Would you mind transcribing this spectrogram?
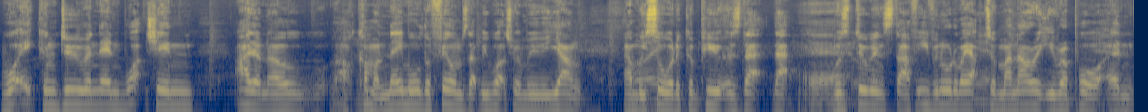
what it can do, and then watching, I don't know, oh come on, name all the films that we watched when we were young. And we saw the computers that that was doing stuff, even all the way up to Minority Report and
